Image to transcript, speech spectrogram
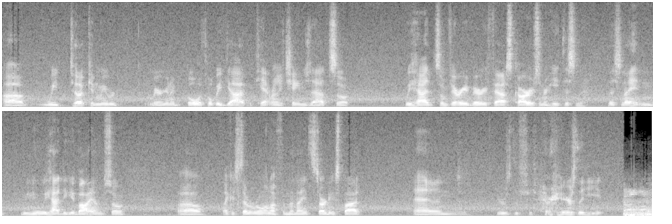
uh, we took and we were, we were going to go with what we got. We can't really change that. So, we had some very, very fast cars in our heat this, this night, and we knew we had to get by them. So, uh, like I said, we're rolling off from the ninth starting spot. And here's the, here's the heat.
